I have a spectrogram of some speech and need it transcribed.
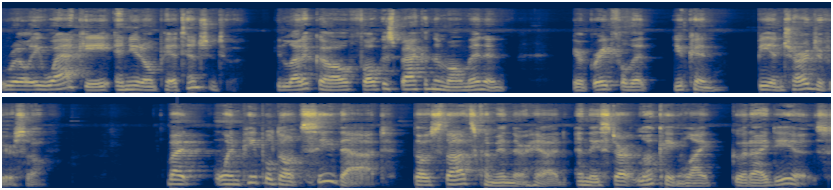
really wacky and you don't pay attention to it. You let it go focus back in the moment and you're grateful that you can be in charge of yourself but when people don't see that, those thoughts come in their head and they start looking like good ideas.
